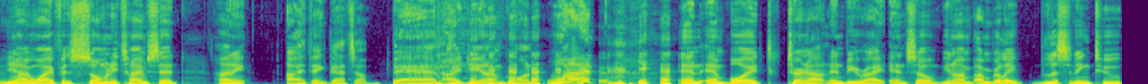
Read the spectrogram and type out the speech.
My wife has so many times said, "Honey, I think that's a bad idea," and I'm going, "What?" And and boy, turn out and be right. And so you know, I'm I'm really listening to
